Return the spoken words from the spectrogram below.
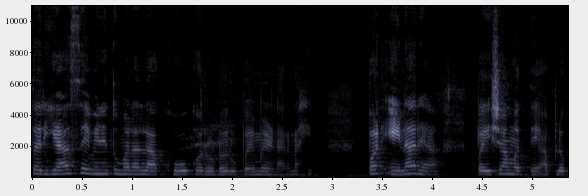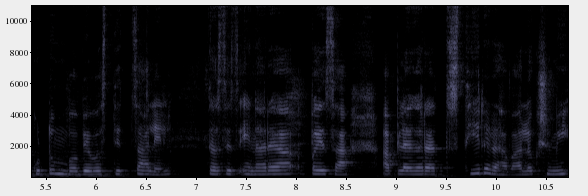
तर या सेवेने तुम्हाला लाखो करोडो रुपये मिळणार नाहीत. पण येणाऱ्या पैशामध्ये आपलं कुटुंब व्यवस्थित चालेल. तसेच येणाऱ्या पैसा आपल्या घरात स्थिर राहावा. लक्ष्मी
